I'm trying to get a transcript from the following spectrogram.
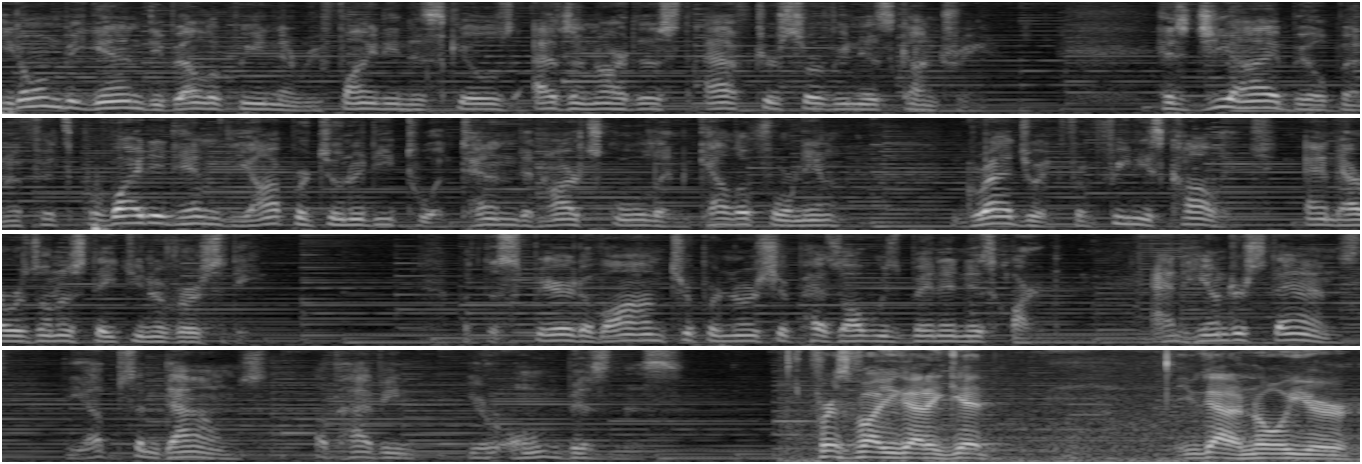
Giron began developing and refining his skills as an artist after serving his country. His GI Bill benefits provided him the opportunity to attend an art school in California, graduate from Phoenix College and Arizona State University. But the spirit of entrepreneurship has always been in his heart, and he understands the ups and downs of having your own business. First of all, you got to get, you got to know your,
